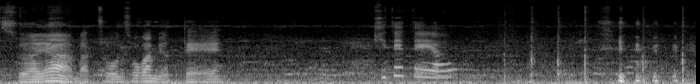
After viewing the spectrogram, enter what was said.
수아야, 마트 온 소감이 어때? 기대돼요.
